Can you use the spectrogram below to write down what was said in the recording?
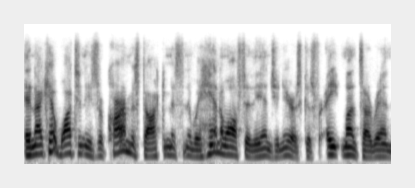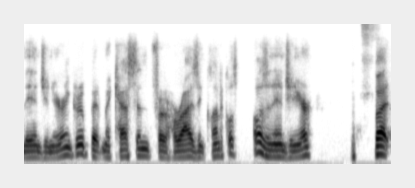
And i kept watching these requirements documents and then we hand them off to the engineers because for eight months i ran the engineering group at mckesson for horizon clinicals. I was an engineer. But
